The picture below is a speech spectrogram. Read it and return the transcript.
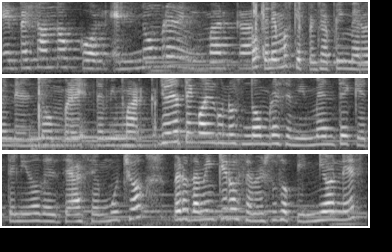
Empezando con el nombre de mi marca. Tenemos que pensar primero en el nombre de mi marca. Yo ya tengo algunos nombres en mi mente que he tenido desde hace mucho, pero también quiero saber sus opiniones.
